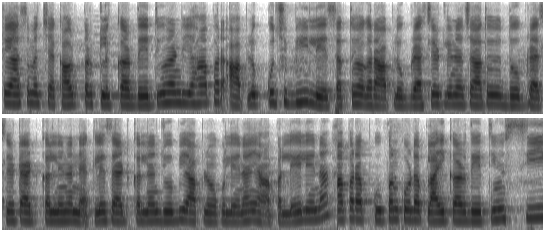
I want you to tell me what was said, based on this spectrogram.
तो यहाँ से मैं चेकआउट पर क्लिक कर देती हूँ। एंड यहाँ पर आप लोग कुछ भी ले सकते हो। अगर आप लोग ब्रेसलेट लेना चाहते हो तो दो ब्रेसलेट ऐड कर लेना नेकलेस ऐड कर लेना, जो भी आप लोगों को लेना है यहाँ पर ले लेना। यहाँ पर आप कूपन कोड अप्लाई कर देती हूँ सी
